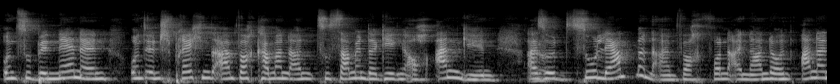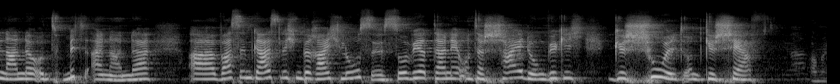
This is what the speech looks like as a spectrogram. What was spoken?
und zu benennen und entsprechend einfach kann man dann zusammen dagegen auch angehen. Also ja. so lernt man einfach voneinander und aneinander und miteinander, äh, was im geistlichen Bereich los ist. So wird deine Unterscheidung wirklich geschult und geschärft. Amen.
